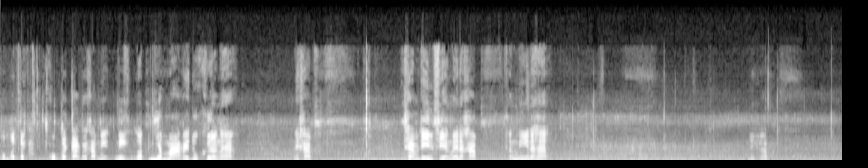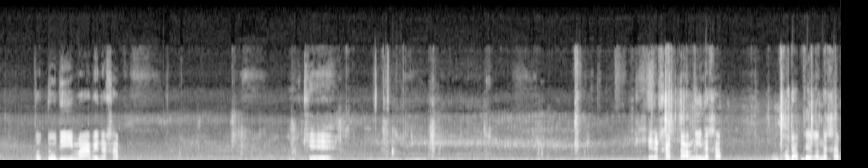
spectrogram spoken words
ผมเอาตะกุกตะกักเลยครับ นี่นี่รถเงียบมากเลยดูเครื่องนะฮะ นี่ครับ แทบไม่ได้ยินเสียงเลยนะครับคันนี้นะฮะ นี่ครับรถดูดีมากเลยนะครับ โอเคโอเคนะครับ ตามนี้นะครับ ผมขอดับเครื่องก่อนนะครับ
